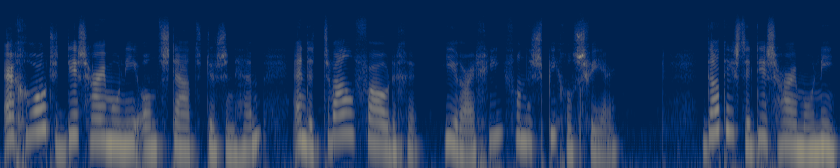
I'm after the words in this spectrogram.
er grote disharmonie ontstaat tussen hem en de twaalfvoudige hiërarchie van de spiegelsfeer. Dat is de disharmonie,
